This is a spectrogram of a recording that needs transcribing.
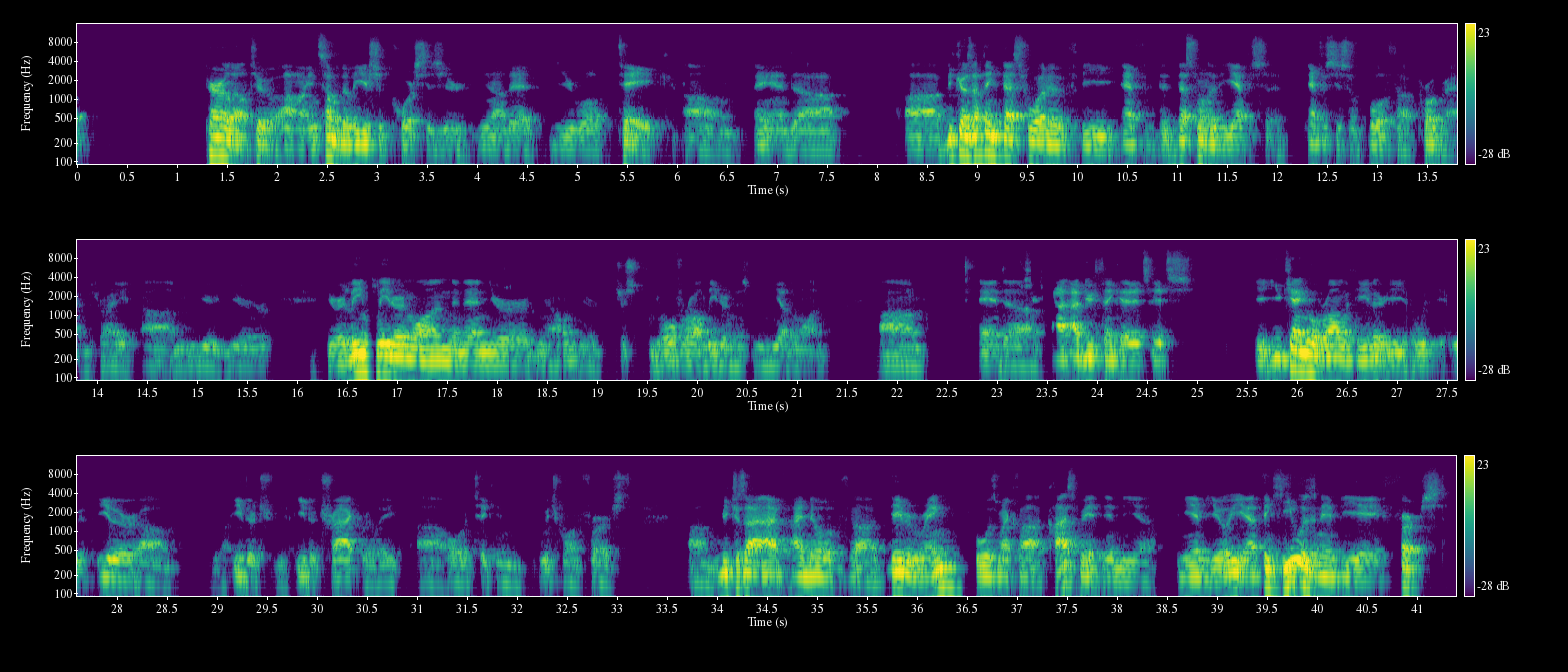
parallel to uh, in some of the leadership courses you you know that you will take um, and uh, uh, because I think that's one of the that's one of the emphasis of both uh, programs right? Um, you you're you're a lean leader in one and then you're you know you're just the overall leader in, this, in the other one. Um, and uh, I, I, do think that it's it's you can't go wrong with either with, with either um, you know either either track really uh, or taking which one first. Um, because I I've, i know of uh, David Ring who was my cl- classmate in the uh, in the MBOE I think he was an MBA first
